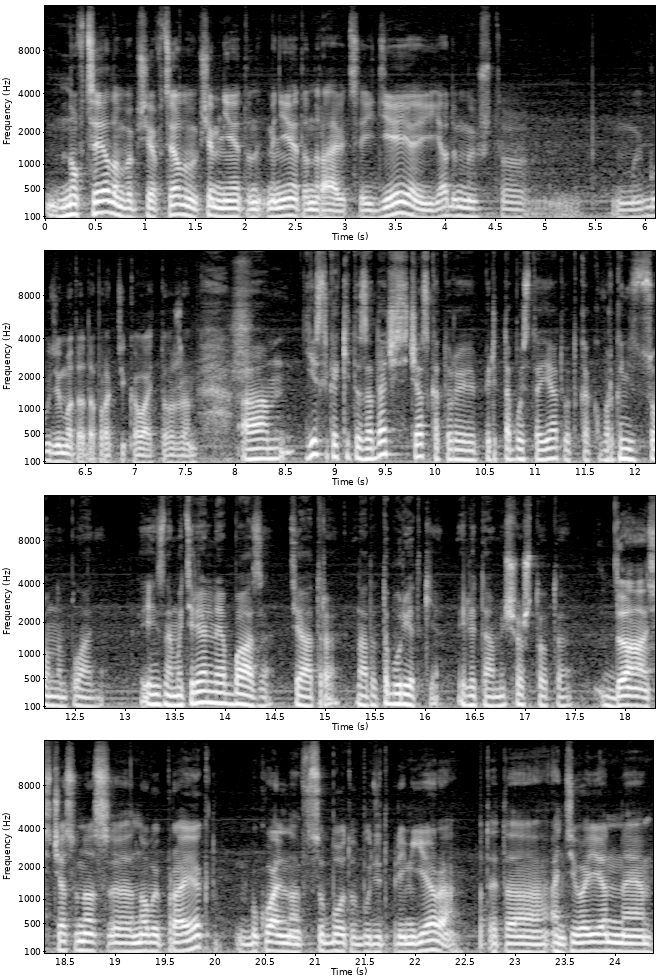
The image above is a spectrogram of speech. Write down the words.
но в целом вообще, в целом вообще мне это, мне это нравится идея, и я думаю, что мы будем вот это практиковать тоже. А, есть ли какие-то задачи сейчас, которые перед тобой стоят вот как в организационном плане? Я не знаю, материальная база театра, надо табуретки или там еще что-то? Да, сейчас у нас э, новый проект, буквально в субботу будет премьера. Вот это антивоенная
